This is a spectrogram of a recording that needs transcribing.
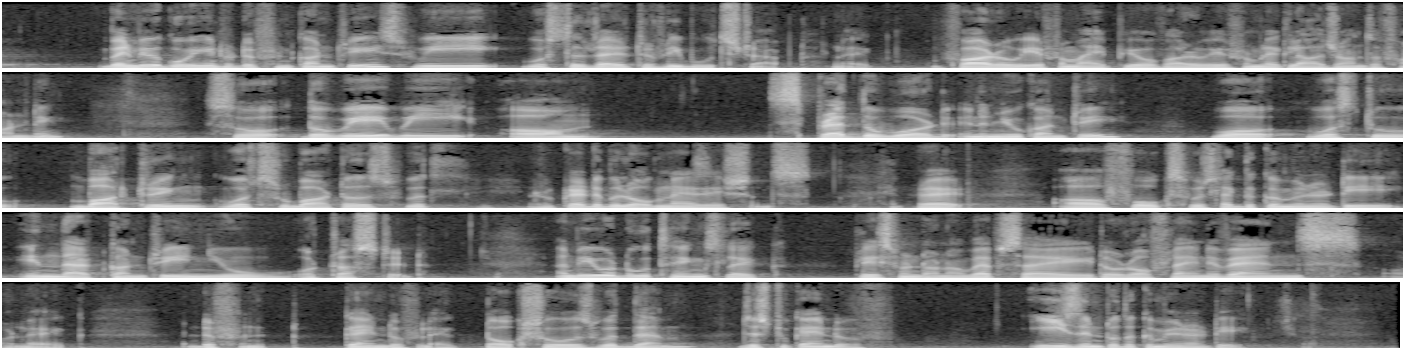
when we were going into different countries, we were still relatively bootstrapped, like far away from IPO, far away from like large rounds of funding. So the way we um, spread the word in a new country were, was to bartering was through barters with credible organizations, right? Uh, folks which like the community in that country knew or trusted, and we would do things like placement on our website or offline events or like different kind of like talk shows with them just to kind of ease into the community.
